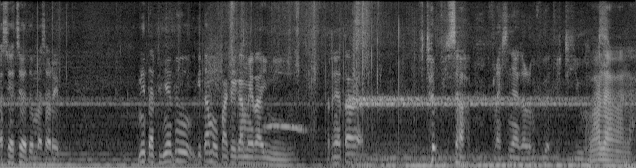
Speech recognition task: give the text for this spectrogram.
Kasih aja tuh mas Arif. Ini tadinya tuh kita mau pakai kamera ini. Ternyata tidak bisa flashnya kalau buat video. Walah walah.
